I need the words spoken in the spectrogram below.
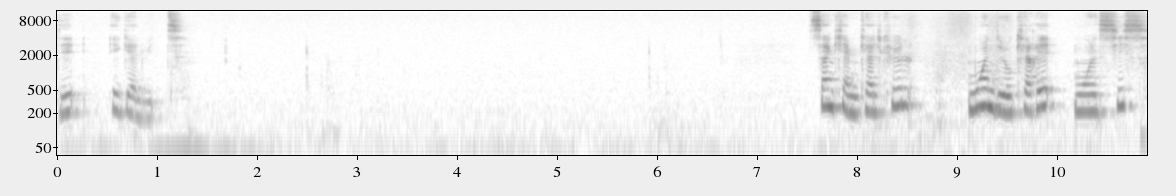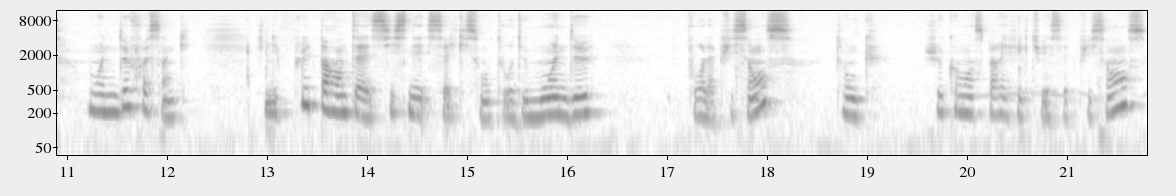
D égale 8. Cinquième calcul, moins 2 au carré, moins 6, moins 2 fois 5. Je n'ai plus de parenthèses, si ce n'est celles qui sont autour du moins 2 pour la puissance. Donc, je commence par effectuer cette puissance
